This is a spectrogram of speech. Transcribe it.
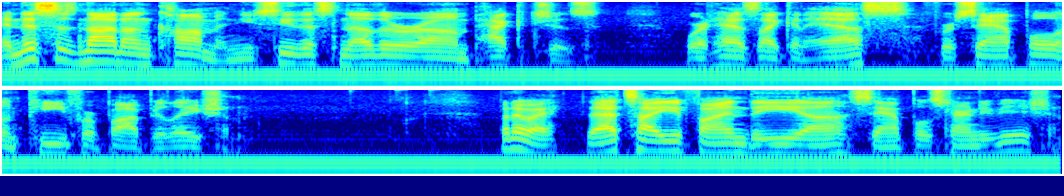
And this is not uncommon. You see this in other um, packages where it has like an S for sample and P for population. But anyway, that's how you find the uh, sample standard deviation.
